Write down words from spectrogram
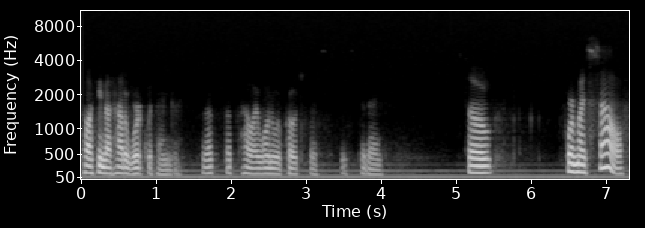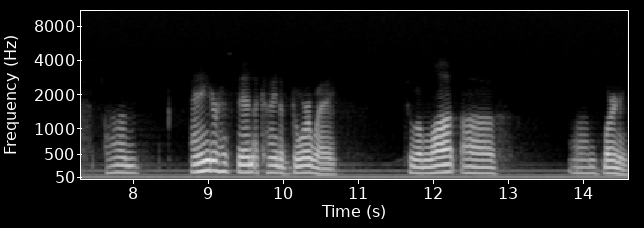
talking about how to work with anger. So that's, that's how I want to approach this, this today. So, for myself, um, anger has been a kind of doorway to a lot of um, learning.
